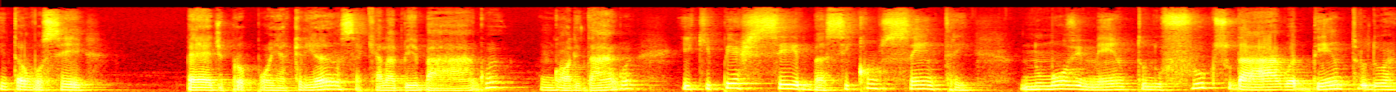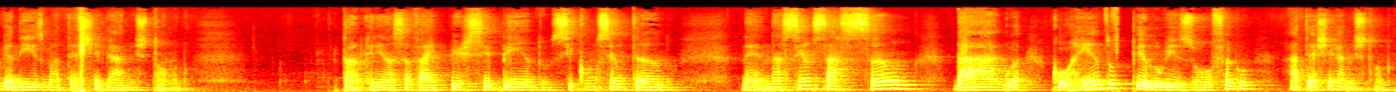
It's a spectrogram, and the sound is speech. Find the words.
Então você pede, propõe à criança que ela beba água, um gole d'água, e que perceba, se concentre no movimento, no fluxo da água dentro do organismo até chegar no estômago. Então a criança vai percebendo, se concentrando né, na sensação da água correndo pelo esôfago até chegar no estômago.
